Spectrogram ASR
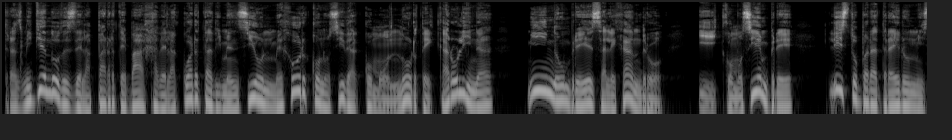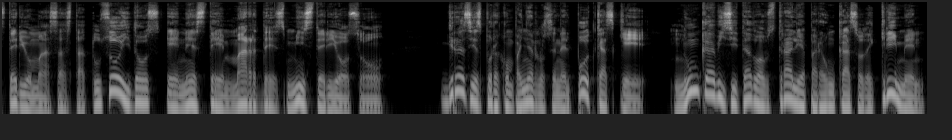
Transmitiendo desde la parte baja de la cuarta dimensión, mejor conocida como Norte Carolina, mi nombre es Alejandro y, como siempre, listo para traer un misterio más hasta tus oídos en este martes misterioso. Gracias por acompañarnos en el podcast que nunca ha visitado Australia para un caso de crimen,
